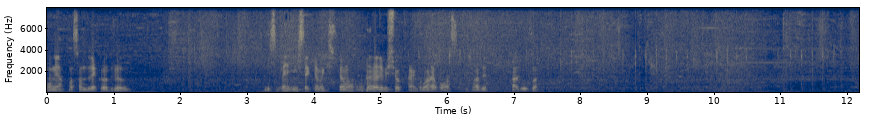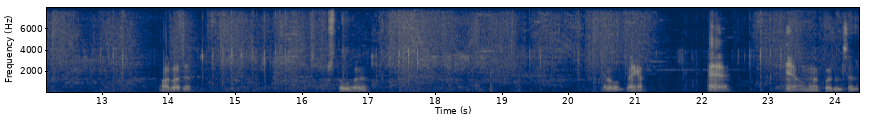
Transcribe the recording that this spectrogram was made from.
Onu yapmasam direkt öldürüyordum. Sin beni insteklemek istiyor ama öyle bir şey yok kanka. Bana yapamazsın. Hadi. Hadi uza. Abi hadi. İşte bu böyle. Gel oğlum buraya gel. Ee. Ee amına koydum seni.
